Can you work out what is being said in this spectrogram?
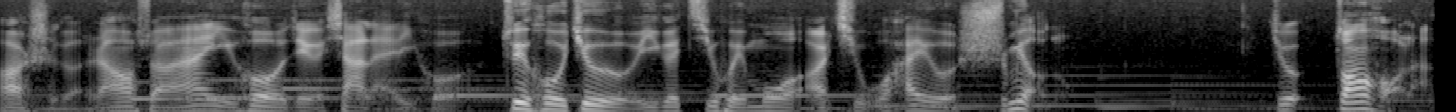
二十个，然后甩完以后这个下来以后，最后就有一个机会摸而且我，还有十秒钟就装好了。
